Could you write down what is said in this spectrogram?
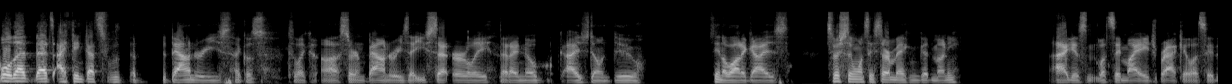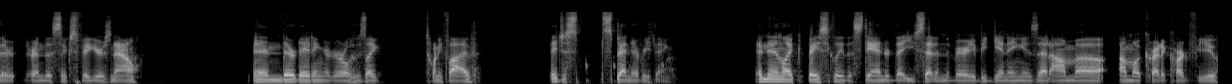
Well, that that's I think that's the, the boundaries that goes to like uh, certain boundaries that you set early that I know guys don't do. I've seen a lot of guys, especially once they start making good money. I guess let's say my age bracket, let's say they're they're in the six figures now, and they're dating a girl who's like 25. They just spend everything, and then like basically the standard that you set in the very beginning is that I'm a I'm a credit card for you,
